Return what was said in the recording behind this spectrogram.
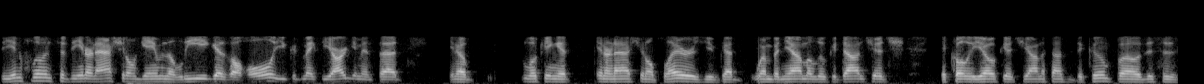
the influence of the international game in the league as a whole, you could make the argument that, you know, looking at international players, you've got Wembanyama, Luka Doncic, Nikola Jokic, Giannis Antetokounmpo. This is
